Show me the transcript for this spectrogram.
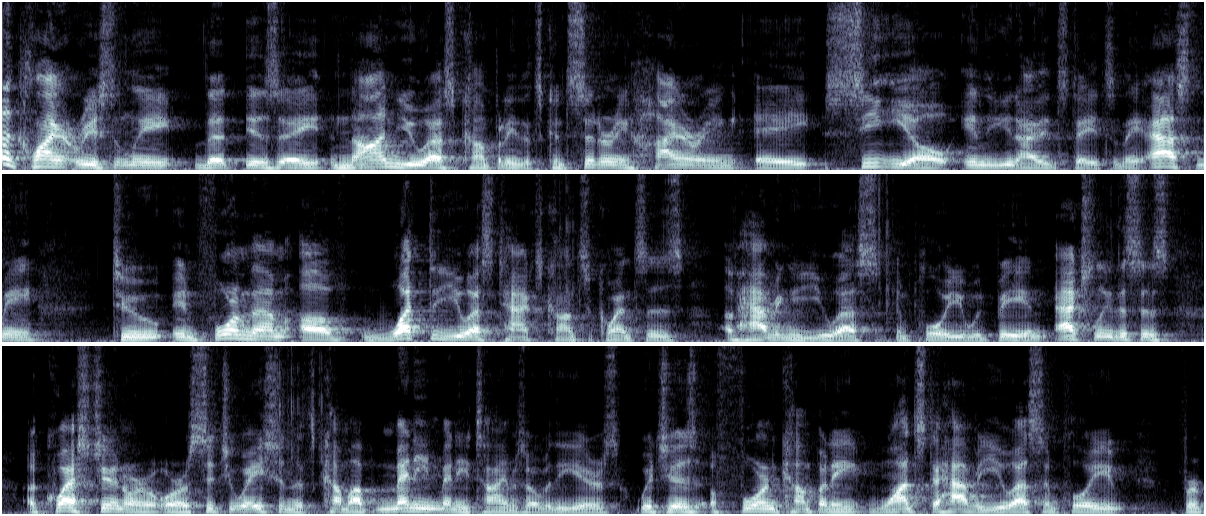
Had a client recently that is a non US company that's considering hiring a CEO in the United States, and they asked me to inform them of what the US tax consequences of having a US employee would be. And actually, this is a question or, or, a situation that's come up many, many times over the years, which is a foreign company wants to have a US employee for,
